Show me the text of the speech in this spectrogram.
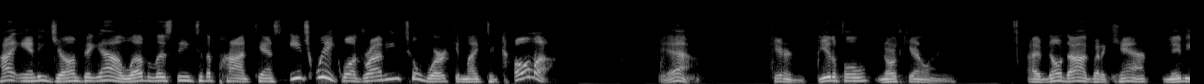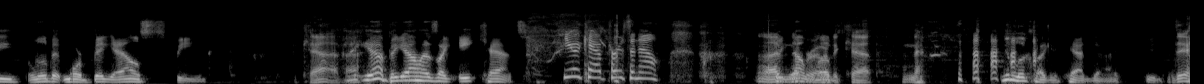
Hi, Andy, Joe, and Big Al. Love listening to the podcast each week while driving to work in my Tacoma. Yeah, here in beautiful North Carolina. I have no dog but a cat, maybe a little bit more Big Al speed. A cat, huh? Yeah, Big Al has like eight cats. You're a cat person now. I've Big Al never owned a cat. No. You look like a cat guy. You- Do,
